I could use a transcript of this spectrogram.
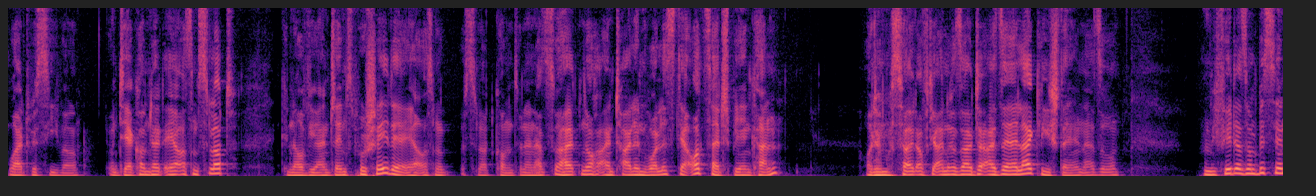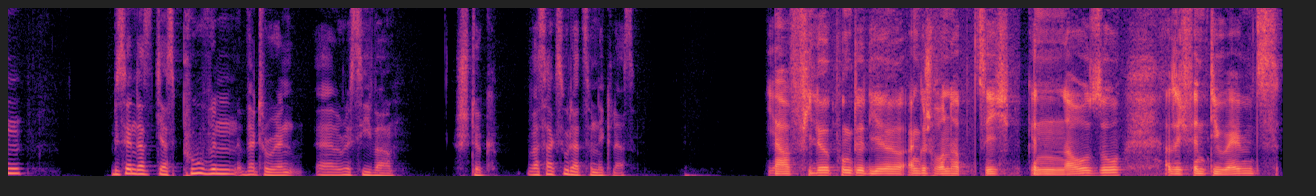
Wide Receiver. Und der kommt halt eher aus dem Slot. Genau wie ein James Boucher, der eher aus dem Slot kommt. Und dann hast du halt noch einen Tylen Wallace, der Outside spielen kann. Und dann musst du halt auf die andere Seite Isaiah Likely stellen. Also, mir fehlt da so ein bisschen, bisschen das, das Proven Veteran äh, Receiver Stück. Was sagst du dazu, Niklas? Ja, viele Punkte, die ihr angesprochen habt, sehe ich genauso. Also ich finde, die Ravens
